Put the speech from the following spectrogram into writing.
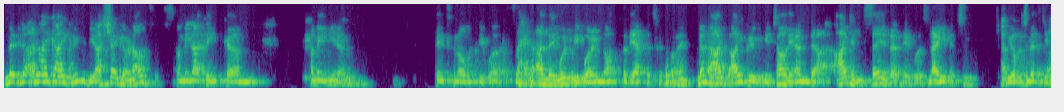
Maybe not, and I, I agree with you, I share your analysis, I mean, I think, um, I mean, you know. Things can always be worse, and they would be were it not for the efforts we put in. No, no, I, I agree with you entirely, and I, I didn't say that it was naivety to be optimistic.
